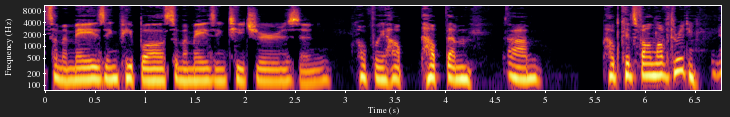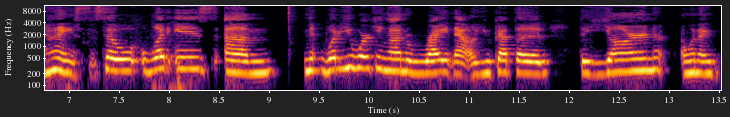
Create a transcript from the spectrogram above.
some amazing people, some amazing teachers, and hopefully help help them um, help kids fall in love with reading. Nice. So, what is um, what are you working on right now? You've got the the yarn. When I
